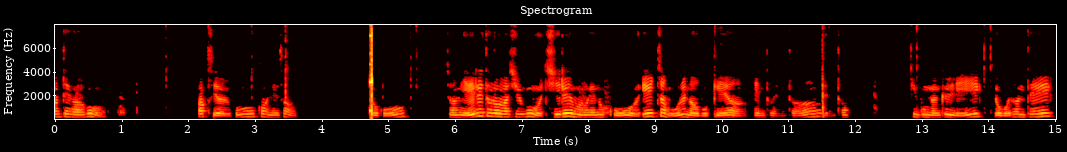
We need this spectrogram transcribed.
선택하고 박스 열고 꺼내서 요거 저는 예를 들어가지고 지름으로 해놓고 1.5를 넣어볼게요. 엔터 엔터 엔터 빈 공간 클릭 요거 선택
